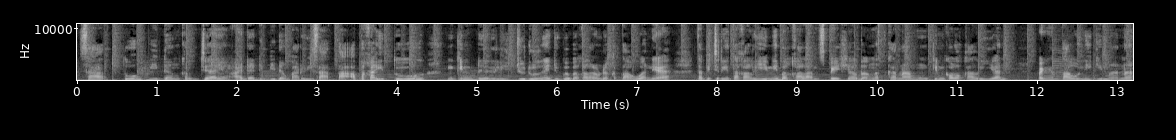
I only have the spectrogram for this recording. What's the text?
satu bidang kerja yang ada di bidang pariwisata. Apakah itu? Mungkin dari judulnya juga bakalan udah ketahuan ya. Tapi cerita kali ini bakalan spesial banget karena mungkin kalau kalian pengen tahu nih gimana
